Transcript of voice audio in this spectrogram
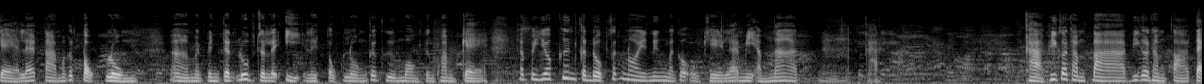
แก่แล้วตามันก็ตกลง มันเป็นจะรูปจะละอีเลยตกลงก็คือมองถึงความแก่ ถ้าไปยกขึ้นกระดกสักหน่อยนึงมันก็โอเค และมีอำนาจนะค่ะค่ะพี่ก็ทำตาพี่ก็ทำตาแต่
